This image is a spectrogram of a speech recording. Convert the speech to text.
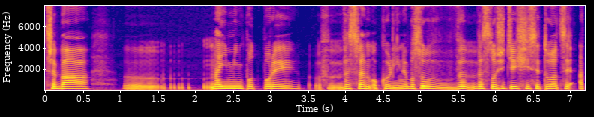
třeba uh, mají méně podpory ve svém okolí, nebo jsou ve, ve složitější situaci a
